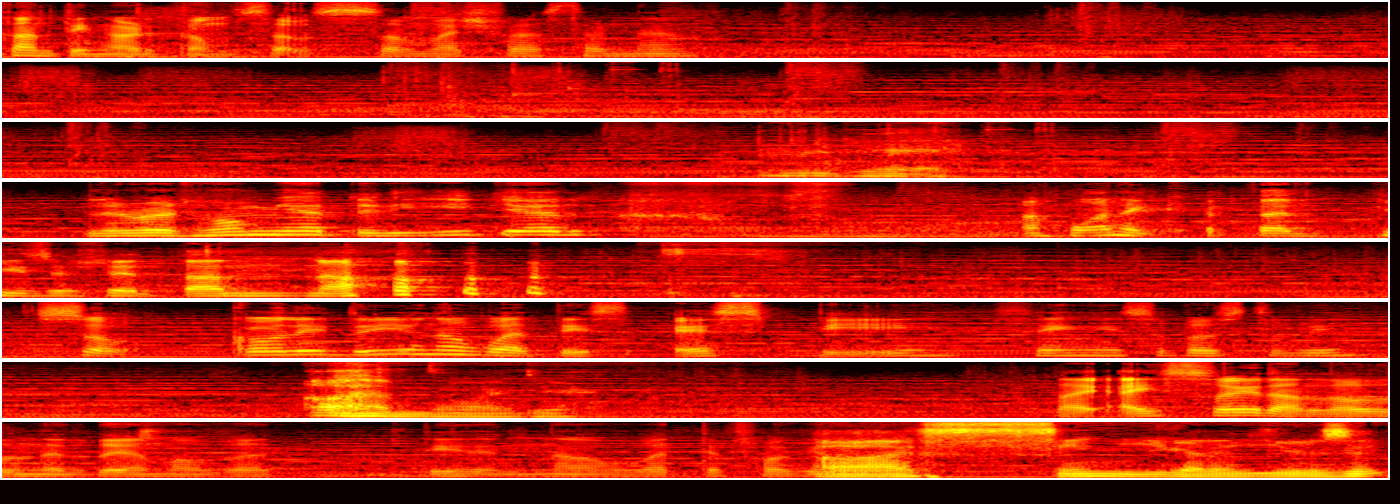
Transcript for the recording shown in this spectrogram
hunting art comes out so much faster now. Okay. Lyra at home yet? Did he eat yet? I want to get that piece of shit done now. So, Cody, do you know what this SP thing is supposed to be? I have no idea. Like I saw it a lot in the demo, but didn't know what the fuck it Uh, I think you gotta use it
